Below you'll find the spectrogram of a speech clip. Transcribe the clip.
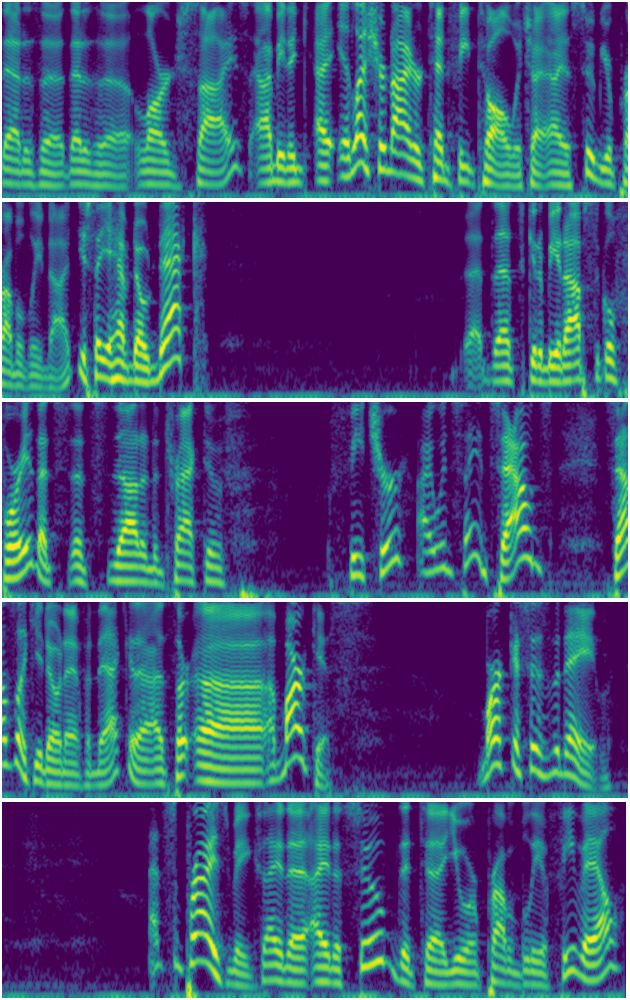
That is a that is a large size. I mean, uh, unless you're nine or ten feet tall, which I, I assume you're probably not. You say you have no neck. That, that's going to be an obstacle for you. That's that's not an attractive feature. I would say it sounds sounds like you don't have a neck. Uh, thir- uh, Marcus. Marcus is the name. That surprised me because I had, uh, I had assumed that uh, you were probably a female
